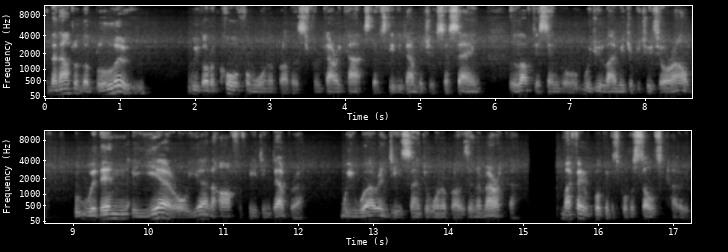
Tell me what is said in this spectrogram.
And then out of the blue, we got a call from Warner Brothers from Gary Katz, the Steely Dan producer, saying, Loved your single. Would you like me to produce your album? Within a year or year and a half of meeting Deborah, we were indeed signed to Warner Brothers in America. My favorite book of it is called The Soul's Code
